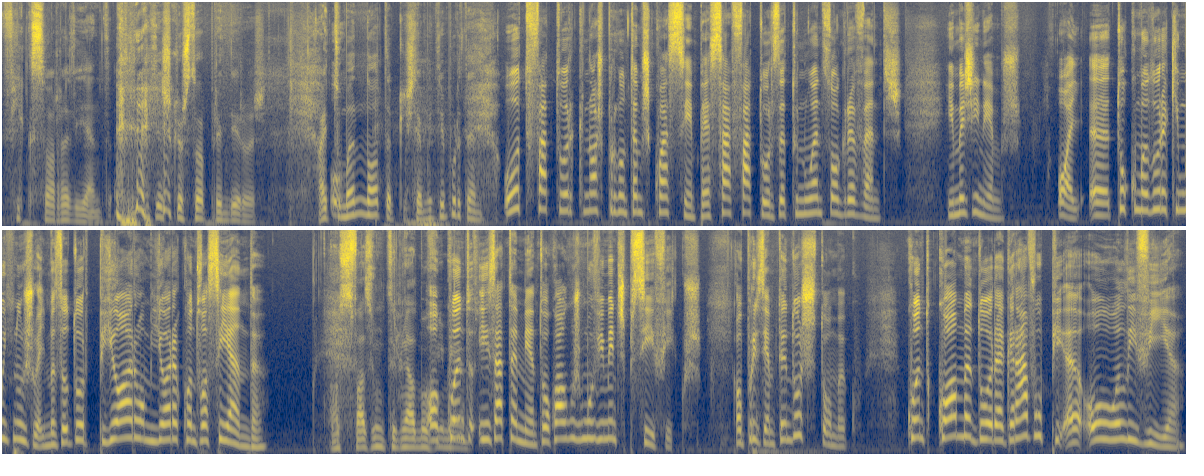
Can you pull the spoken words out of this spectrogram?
fique só radiante. Coisas que eu estou a aprender hoje. Vai tomando nota, porque isto é muito importante. Outro fator que nós perguntamos quase sempre é se há fatores atenuantes ou agravantes. Imaginemos, olha, estou com uma dor aqui muito no joelho, mas a dor piora ou melhora quando você anda. Ou se faz um determinado Ou movimento. quando, exatamente, ou com alguns movimentos específicos. Ou, por exemplo, tem dor de estômago. Quando come, a dor agrava ou, ah, ou alivia.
